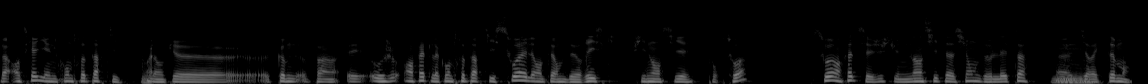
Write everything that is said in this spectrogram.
Bah, en tout cas, il y a une contrepartie. Ouais. Donc, comme, enfin, et au- en fait, la contrepartie, soit elle est en termes de risque financier pour toi, soit en fait, c'est juste une incitation de l'État euh, Hmm. directement,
